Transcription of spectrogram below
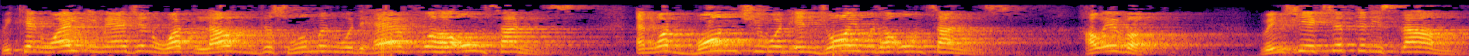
we can well imagine what love this woman would have for her own sons. And what bond she would enjoy with her own sons. However, when she accepted Islam,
